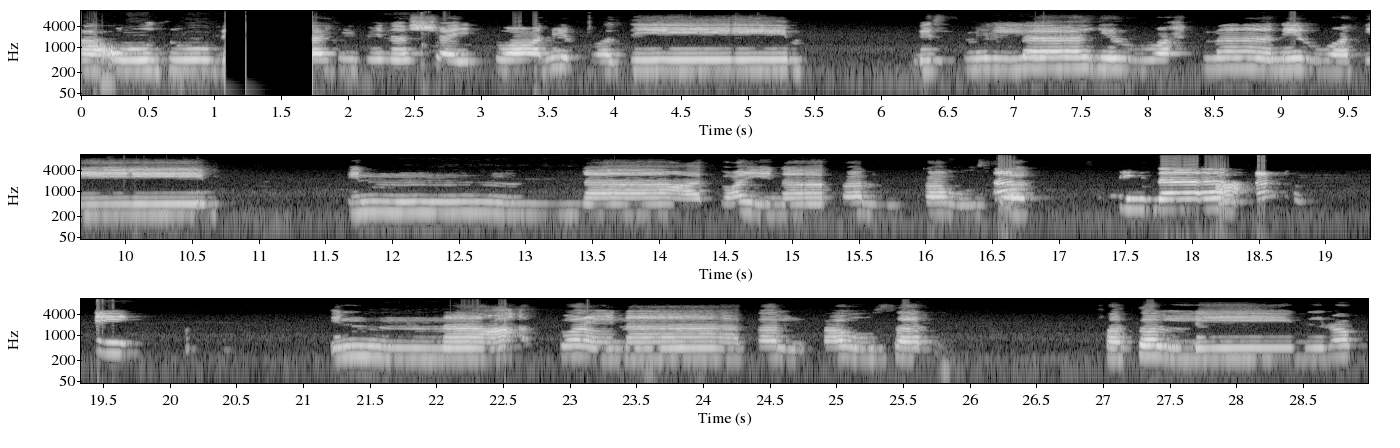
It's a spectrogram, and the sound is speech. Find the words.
أعوذ بالله من الشيطان الرجيم. بسم الله الرحمن الرحيم. إنا أعطيناك الكوثر. إنا أعطيناك الكوثر. فصل لربك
